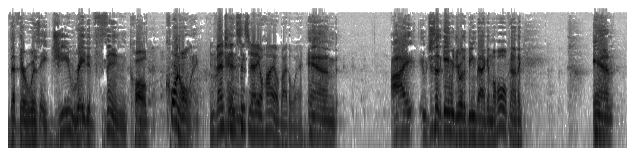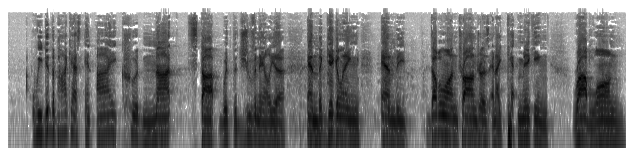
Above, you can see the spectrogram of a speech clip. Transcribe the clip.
that there was a G-rated thing called cornholing. Invented in Cincinnati, Ohio, by the way. and I it was just a game where you throw the beanbag in the hole kind of thing. And we did the podcast, and I could not stop with the juvenilia and the giggling and the double entendres, and I kept making Rob Long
